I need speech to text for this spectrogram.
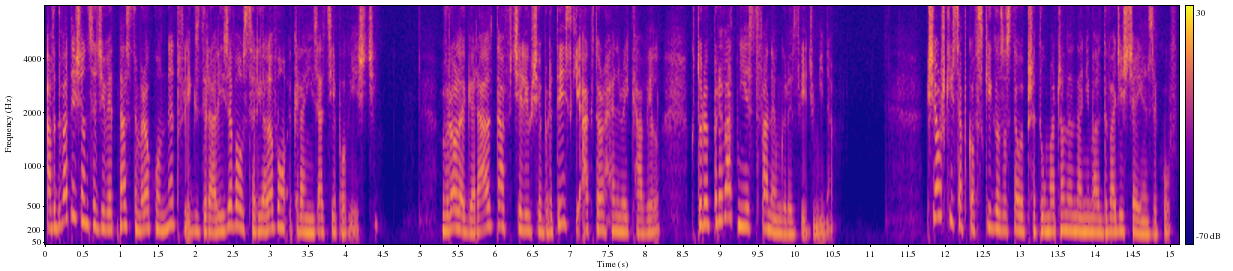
a w 2019 roku Netflix zrealizował serialową ekranizację powieści. W rolę Geralta wcielił się brytyjski aktor Henry Cavill, który prywatnie jest fanem gry z Wiedźminem. Książki Sapkowskiego zostały przetłumaczone na niemal 20 języków,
